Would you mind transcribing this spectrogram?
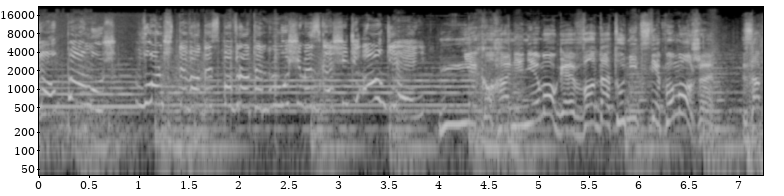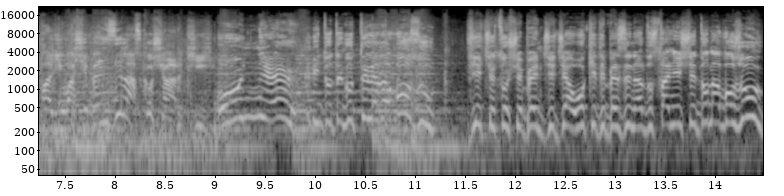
Joe, pomóż! Włącz tę wodę z powrotem! Musimy zgasić ogień! Nie, kochanie, nie mogę. Woda tu nic nie pomoże. Zapaliła się benzyna z kosiarki. O nie! I do tego! Wiecie, co się będzie działo, kiedy benzyna dostanie się do nawozu?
